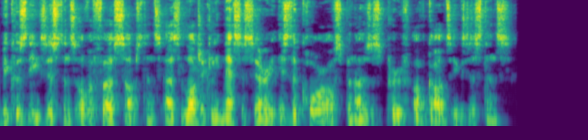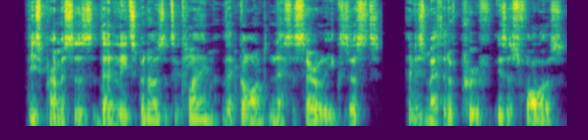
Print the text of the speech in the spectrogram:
because the existence of a first substance as logically necessary is the core of Spinoza's proof of God's existence. These premises then lead Spinoza to claim that God necessarily exists, and his method of proof is as follows.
